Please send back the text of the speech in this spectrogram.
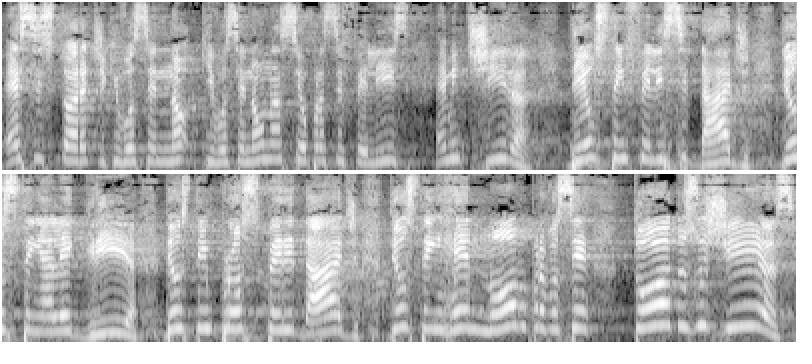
essa história de que você não, que você não nasceu para ser feliz é mentira. Deus tem felicidade, Deus tem alegria, Deus tem prosperidade, Deus tem renovo para você todos os dias.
